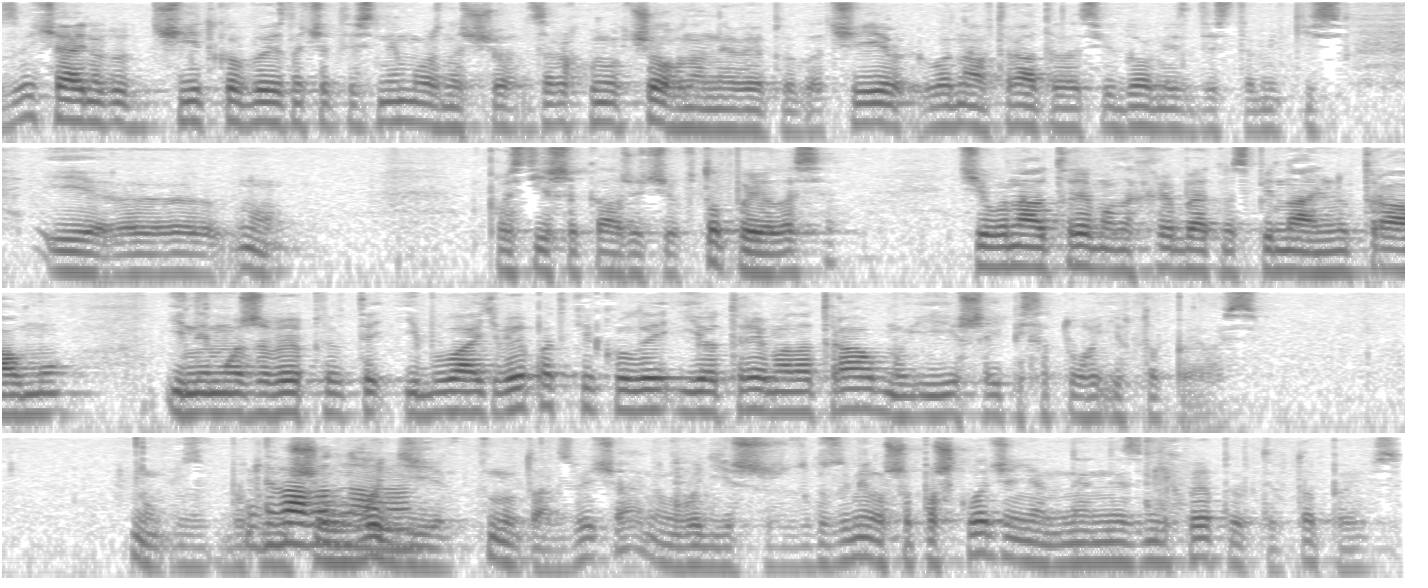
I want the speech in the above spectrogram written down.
Звичайно, тут чітко визначитись не можна, що за рахунок чого вона не випливла. Чи вона втратила свідомість десь там якісь і, е, ну, простіше кажучи, втопилася, чи вона отримала хребетно-спінальну травму і не може випливти. І бувають випадки, коли і отримала травму, і ще й після того і втопилася. Ну, тому Два в що в одному. воді. Ну так, звичайно, в воді ж зрозуміло, що пошкодження не, не зміг випливти, втопився.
